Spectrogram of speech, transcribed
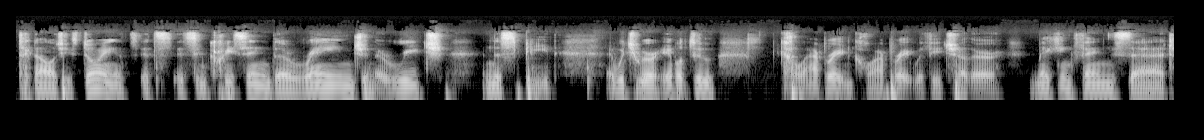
technology is doing. It's it's it's increasing the range and the reach and the speed at which we are able to collaborate and cooperate with each other, making things that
